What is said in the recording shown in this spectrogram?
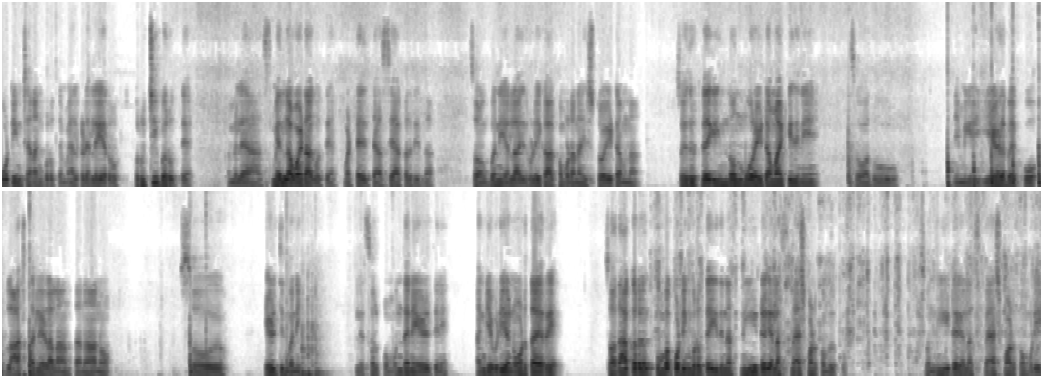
ಕೋಟಿಂಗ್ ಚೆನ್ನಾಗಿ ಬರುತ್ತೆ. ಮೇಲ್ಗಡೆ ಲೇಯರು ರುಚಿ ಬರುತ್ತೆ. ಆಮೇಲೆ ಸ್ಮೆಲ್ ಅವಾಯ್ಡ್ ಆಗುತ್ತೆ. ಮೊಟ್ಟೆ ಜಾಸ್ತಿ ಹಾಕೋದ್ರಿಂದ. ಸೊ ಅವಾಗ ಬನ್ನಿ ಎಲ್ಲ ಇದ್ರೊಳಗೆ ಹಾಕೊಂಬಿಡೋಣ ಇಷ್ಟೋ ಐಟಮ್ನ ಸೊ ಇದ್ರ ಜೊತೆಗೆ ಇನ್ನೊಂದು ಮೂರು ಐಟಮ್ ಹಾಕಿದ್ದೀನಿ ಸೊ ಅದು ನಿಮಗೆ ಹೇಳಬೇಕು. ಲಾಸ್ಟಲ್ಲಿ ಹೇಳೋಣ ಅಂತ ನಾನು. ಸೊ ಹೇಳ್ತೀನಿ ಬನ್ನಿ. ಇಲ್ಲಿ ಸ್ವಲ್ಪ ಮುಂದೆನೇ ಹೇಳ್ತೀನಿ. ಹಂಗೆ ವಿಡಿಯೋ ನೋಡ್ತಾ ಇರ್ರಿ. ಸೊ ಅದು ಹಾಕೋದ್ರೆ ತುಂಬ ಕೋಟಿಂಗ್ ಬರುತ್ತೆ. ಇದನ್ನು ನೀಟಾಗಿ ಎಲ್ಲ ಸ್ಮ್ಯಾಶ್ ಮಾಡ್ಕೊಬೇಕು. ಸೊ ನೀಟಾಗೆಲ್ಲ ಸ್ಮ್ಯಾಶ್ ಮಾಡ್ಕೊಂಬಿಡಿ.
